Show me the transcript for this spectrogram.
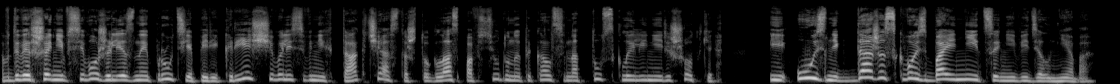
В довершении всего железные прутья перекрещивались в них так часто, что глаз повсюду натыкался на тусклые линии решетки, и узник даже сквозь бойницы не видел неба.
